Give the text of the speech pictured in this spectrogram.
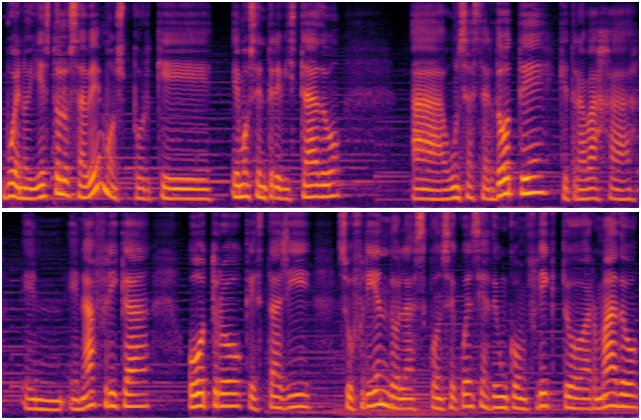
Bueno, y esto lo sabemos porque hemos entrevistado a un sacerdote que trabaja en, África, otro que está allí sufriendo las consecuencias de un conflicto armado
